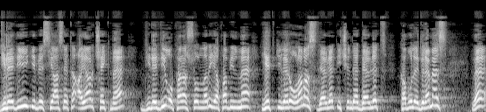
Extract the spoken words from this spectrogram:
dilediği gibi siyasete ayar çekme, dilediği operasyonları yapabilme yetkileri olamaz. Devlet içinde devlet kabul edilemez ve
